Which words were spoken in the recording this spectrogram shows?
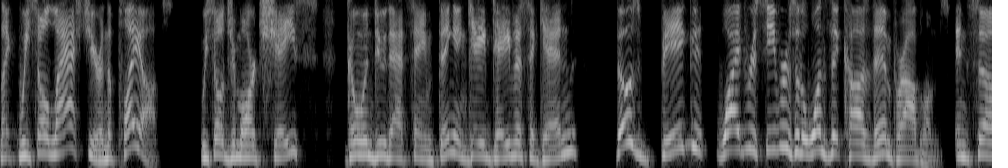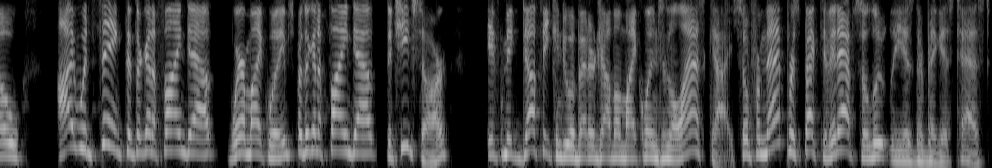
Like we saw last year in the playoffs. We saw Ja'Marr Chase go and do that same thing and Gabe Davis again. Those big wide receivers are the ones that cause them problems. And so I would think that they're going to find out where Mike Williams, or they're going to find out the Chiefs are, if McDuffie can do a better job on Mike Williams than the last guy. So from that perspective, it absolutely is their biggest test.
